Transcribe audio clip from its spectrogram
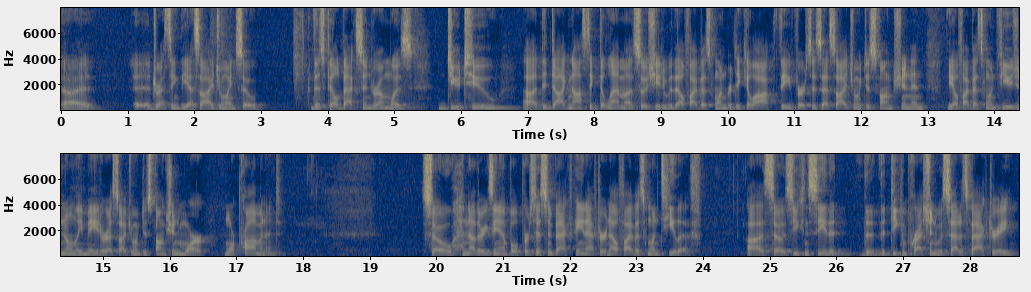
uh, uh, addressing the SI joint. So this failed back syndrome was due to uh, the diagnostic dilemma associated with L5S1 radiculopathy versus SI joint dysfunction, and the L5S1 fusion only made her SI joint dysfunction more, more prominent. So another example, persistent back pain after an L5S1 TLIF. Uh, so as you can see that the, the decompression was satisfactory.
